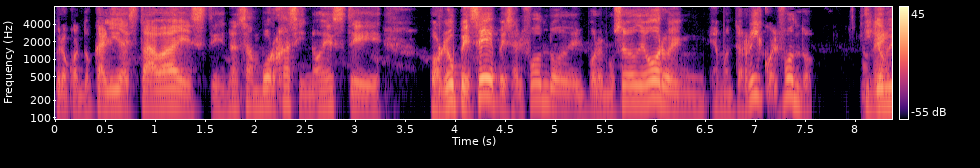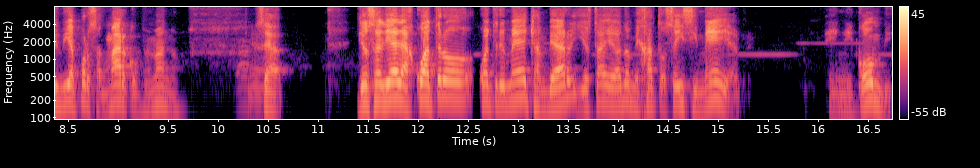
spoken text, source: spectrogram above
pero cuando Cálida estaba, este, no en San Borja, sino este, por la UPC, pues al fondo, del- por el Museo de Oro en, en Monterrico, al fondo. Y yo vivía por San Marcos, mi hermano. Ya. O sea, yo salía a las cuatro, cuatro y media de chambear y yo estaba llegando a mi jato seis y media en mi combi.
